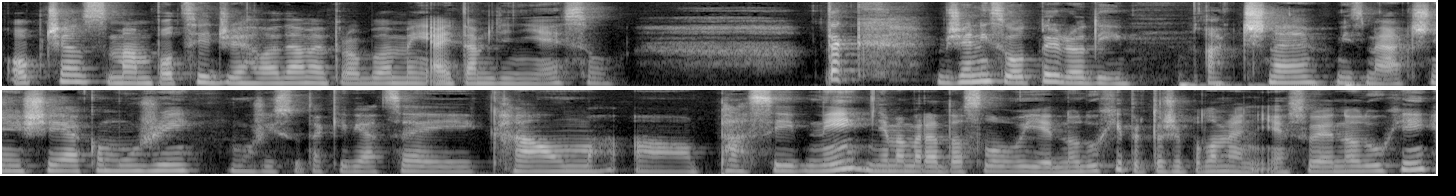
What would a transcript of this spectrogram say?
Občas mám pocit, že hľadáme problémy aj tam, kde nie sú. Tak ženy sú od prírody akčné, my sme akčnejšie ako muži. Muži sú takí viacej calm, a pasívni. Nemám rada slovo jednoduchý, pretože podľa mňa nie sú jednoduchí.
